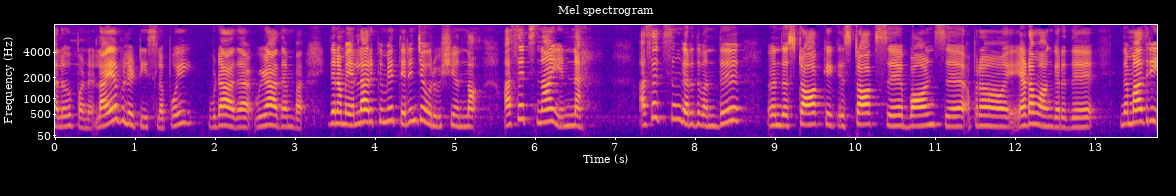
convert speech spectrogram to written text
செலவு பண்ணு. லயபிலிட்டிஸில் போய் விடாத விழாதம்ப. இது நம்ம எல்லாருக்குமே தெரிஞ்ச ஒரு விஷயந்தான் அசட்ஸ்னால் என்ன? அசட்ஸுங்கிறது வந்து இந்த ஸ்டாக்கு ஸ்டாக்ஸு பாண்ட்ஸு அப்புறம் இடம் வாங்கிறது. இந்த மாதிரி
